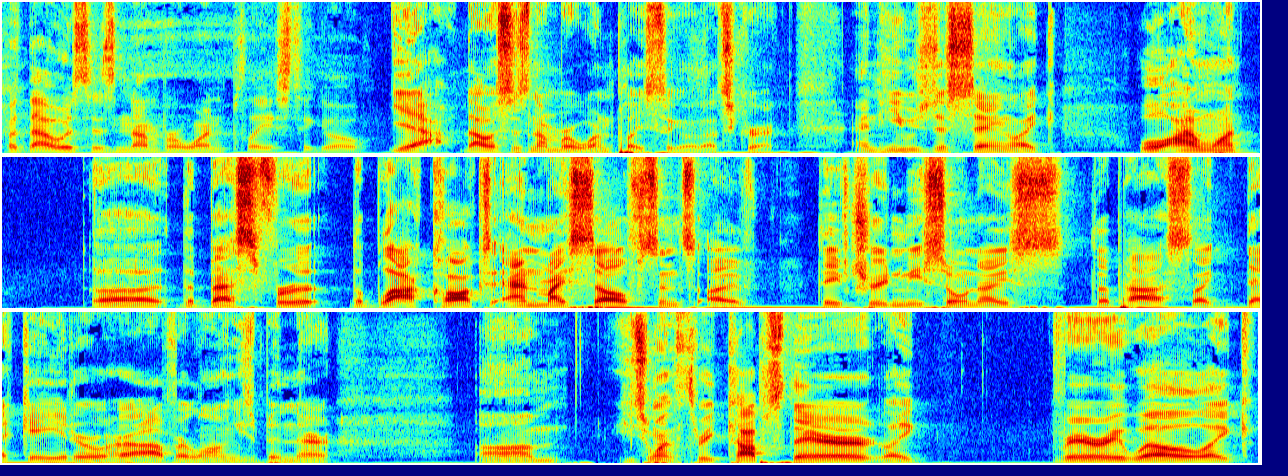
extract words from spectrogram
But that was his number one place to go. Yeah, that was his number one place to go. That's correct. And he was just saying like, "Well, I want uh, the best for the Blackhawks and myself since I've they've treated me so nice the past like decade or however long he's been there. Um, he's won three cups there, like very well like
